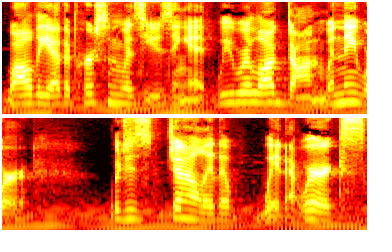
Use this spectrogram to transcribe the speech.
while the other person was using it, we were logged on when they were, which is generally the way that works.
